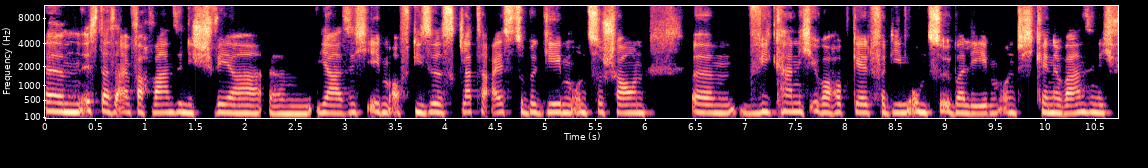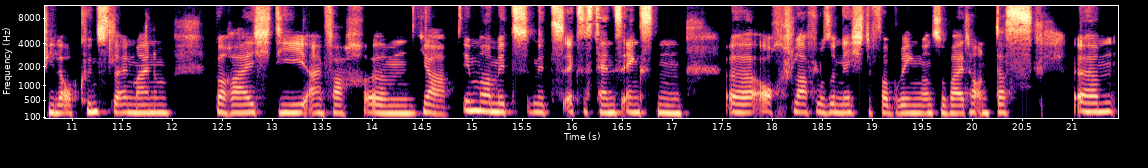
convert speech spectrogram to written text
ähm, ist das einfach wahnsinnig schwer, ähm, ja, sich eben auf dieses glatte Eis zu begeben und zu schauen, ähm, wie kann ich überhaupt Geld verdienen, um zu überleben. Und ich kenne wahnsinnig viele auch Künstler in meinem Bereich, die einfach ähm, ja immer mit mit Existenzängsten äh, auch schlaflose Nächte verbringen und so weiter. Und das ähm,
